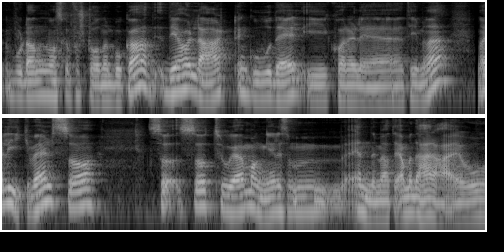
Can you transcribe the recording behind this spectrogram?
hvordan man skal forstå den boka. De har lært en god del i KRLE-timene, men allikevel så, så, så tror jeg mange liksom ender med at ja, men det her er jo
